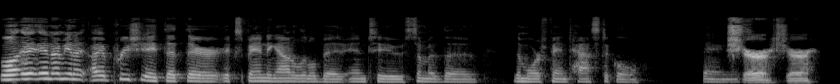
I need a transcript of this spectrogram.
Well, and, and I mean, I, I appreciate that they're expanding out a little bit into some of the the more fantastical things. Sure, sure.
